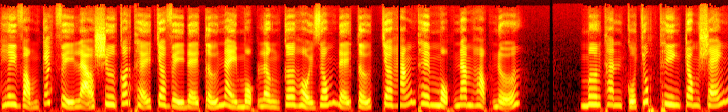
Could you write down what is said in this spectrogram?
Hy vọng các vị lão sư có thể cho vị đệ tử này một lần cơ hội giống đệ tử, cho hắn thêm một năm học nữa. Mơ thanh của Trúc Thiên trong sáng.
